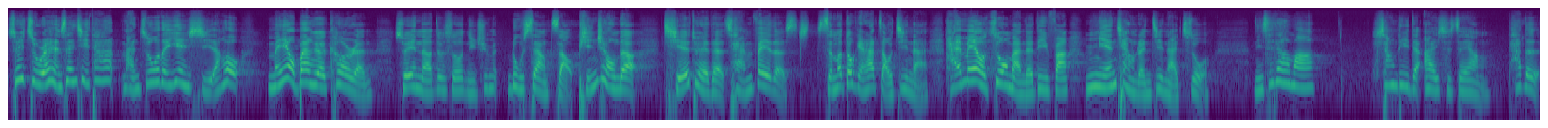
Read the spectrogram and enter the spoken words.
所以主人很生气，他满桌的宴席，然后没有半个客人。所以呢，就说你去路上找贫穷的、瘸腿的、残废的，什么都给他找进来。还没有坐满的地方，勉强人进来坐。你知道吗？上帝的爱是这样，他的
